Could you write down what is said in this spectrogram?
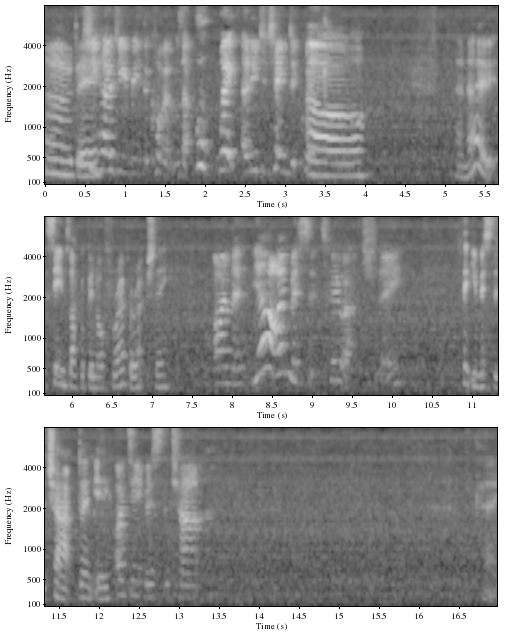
oh dear. she heard you read the comment and was like, oh, wait, I need to change it quick. Oh. I know, it seems like I've been off forever actually. I miss, yeah, I miss it too, actually. I think you miss the chat, don't you? I do miss the chat. Okay.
